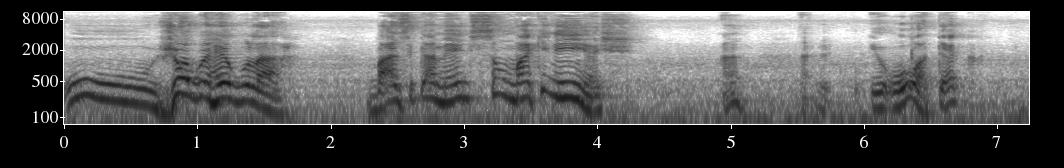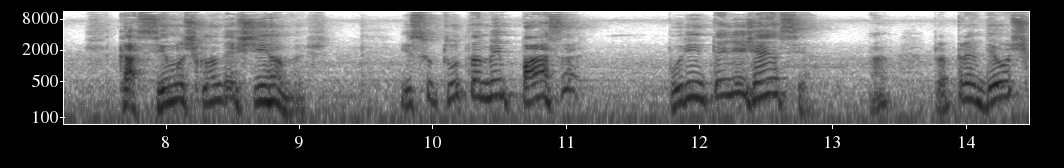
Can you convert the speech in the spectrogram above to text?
o jogo irregular basicamente são maquininhas, né? ou até cassinos clandestinos. Isso tudo também passa por inteligência, né? para prender os,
